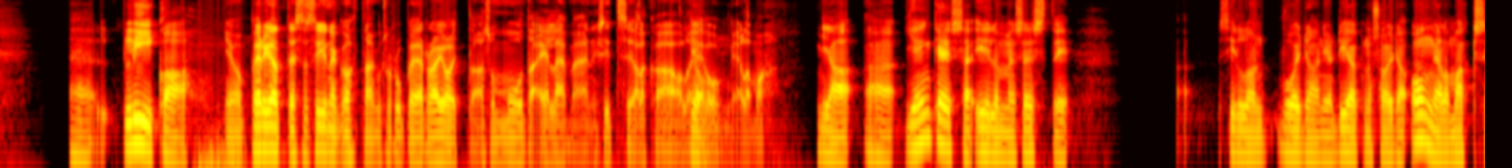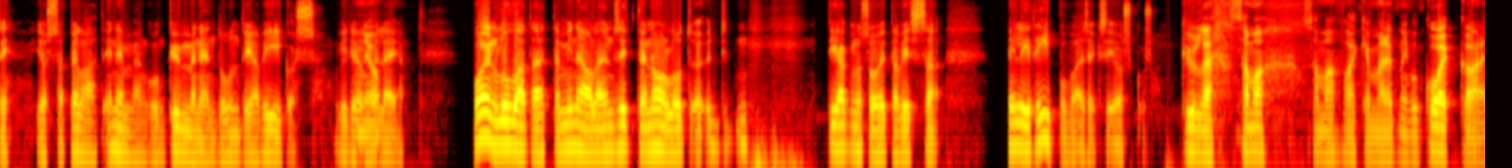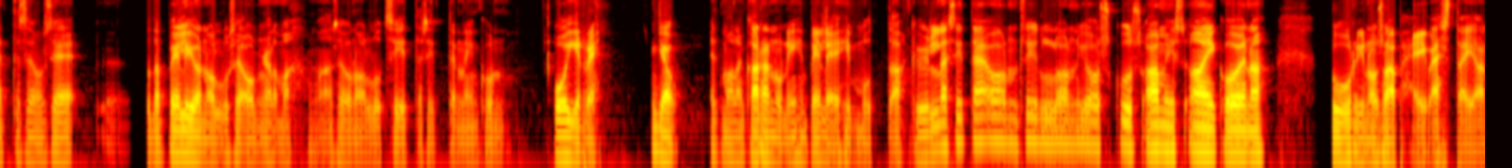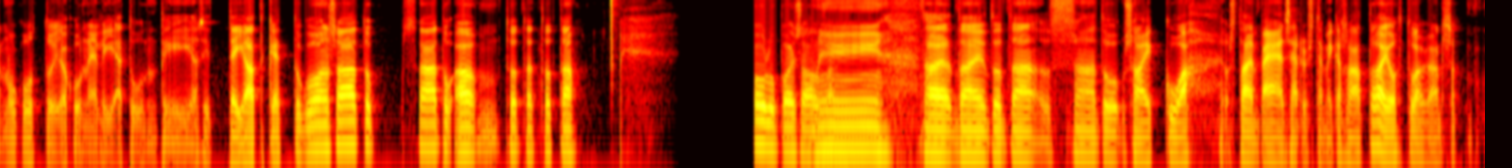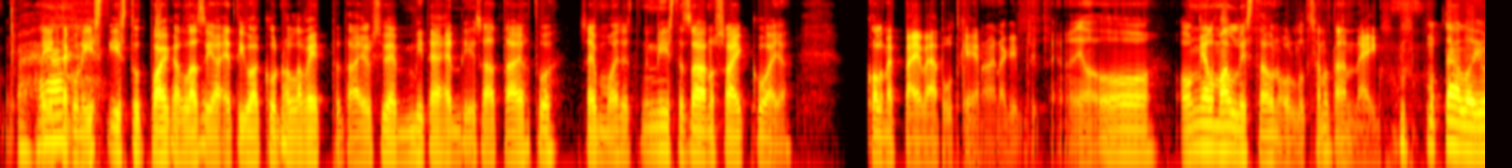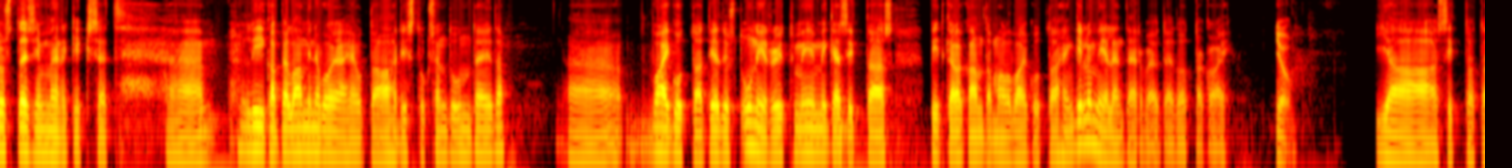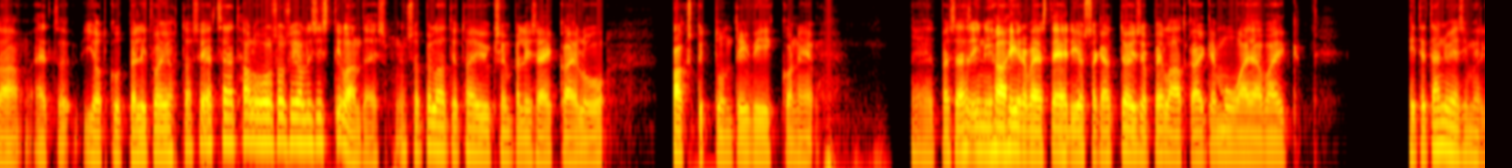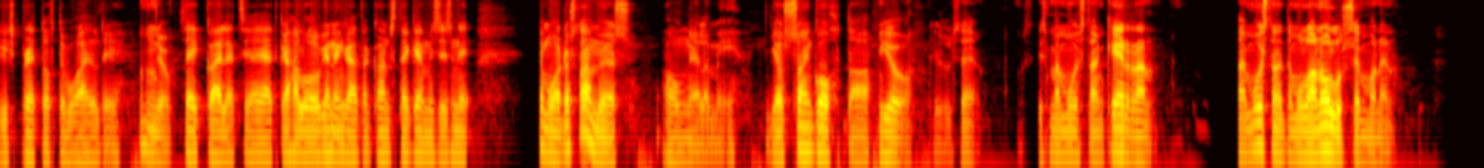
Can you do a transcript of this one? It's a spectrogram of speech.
Liikaa. Joo, periaatteessa siinä kohtaa, kun se rupeaa rajoittaa sun muuta elämää, niin sitten se alkaa olla Joo. ongelma. Ja ää, Jenkeissä ilmeisesti silloin voidaan jo diagnosoida ongelmaksi, jos sä pelaat enemmän kuin 10 tuntia viikossa videopelejä. Voin luvata, että minä olen sitten ollut di- diagnosoitavissa peliriippuvaiseksi joskus. Kyllä, sama, sama vaikka mä nyt niinku koekaan, että se on se, tota, peli on ollut se ongelma, vaan se on ollut siitä sitten niinku oire, Joo, että mä olen karannut niihin peleihin, mutta kyllä sitä on silloin joskus amisaikoina suurin osa päivästä ja nukuttu joku neljä tuntia ja sitten jatkettu, kun on saatu, saatu a, tota, tota, koulu pois alta. niin, tai, tai tota, saatu saikkua jostain päänsärystä, mikä saattaa johtua kanssa siitä, kun ist, istut paikallasi ja et juo kunnolla vettä tai syö mitään, niin saattaa johtua semmoisesta. Niin niistä saanut saikkua ja kolme päivää putkeen ainakin. Sitten. Joo, ongelmallista on ollut, sanotaan näin. Mutta täällä on just esimerkiksi, että liikapelaaminen voi aiheuttaa ahdistuksen tunteita. Vaikuttaa tietysti unirytmiin, mikä sitten taas pitkällä kantamalla vaikuttaa henkilön mielenterveyteen totta kai. Joo. Ja sitten tota, että jotkut pelit voi johtaa siihen, että sä et halua olla sosiaalisissa tilanteissa. Jos sä pelaat jotain yksin peliseikkailua 20 tuntia viikko, niin etpä sä siinä ihan hirveästi ehdi, jos sä käyt töissä ja pelaat kaiken muu ajan, vaikka heitetään nyt esimerkiksi Breath of the Wildia. Mm, Joo. Seikkailet siellä ja etkä halua olla kenenkään kanssa tekemisissä, niin se muodostaa myös ongelmia jossain kohtaa. Joo, kyllä se. Siis mä muistan kerran, tai muistan, että mulla on ollut semmoinen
